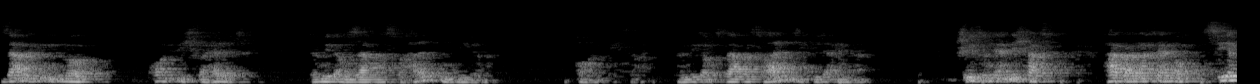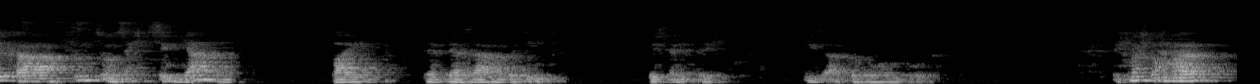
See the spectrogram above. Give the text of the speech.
Sarah gegenüber ordentlich verhält, damit auch Sarahs Verhalten wieder ordentlich sein, damit auch Sarahs Verhalten sich wieder ändert. Schließlich hat Hagar nachher noch circa 15, 16 Jahre bei der, der Sarah bedient, bis endlich Isaak geboren wurde. Ich möchte noch mal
